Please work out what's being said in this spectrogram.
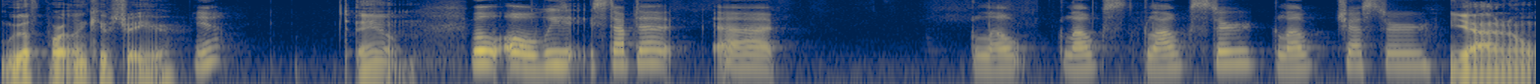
We left Portland, came straight here. yeah. Damn. Well, oh, we stopped at uh, Glow Glouc- Gloucester, Gloucester. Yeah, I don't know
